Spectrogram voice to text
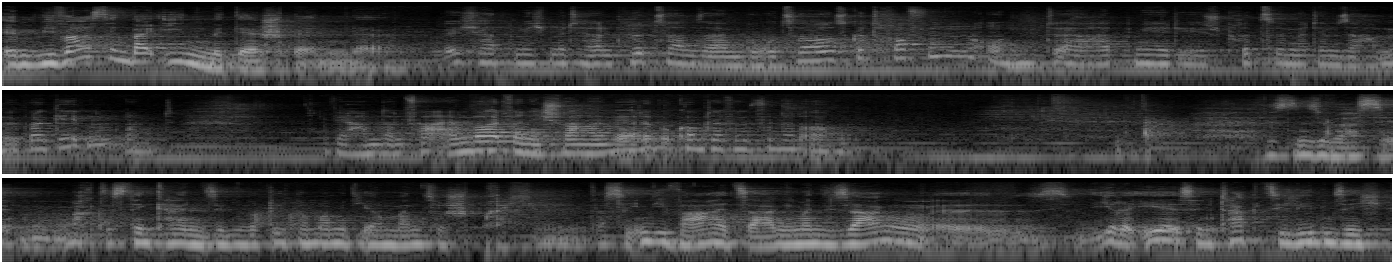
Ähm, wie war es denn bei Ihnen mit der Spende? Ich habe mich mit Herrn Pütz an seinem Bootshaus getroffen und er hat mir die Spritze mit dem Samen übergeben. Und wir haben dann vereinbart, wenn ich schwanger werde, bekommt er 500 Euro. Wissen Sie was, macht es denn keinen Sinn, wirklich noch mal mit Ihrem Mann zu sprechen? Dass Sie ihm die Wahrheit sagen? Ich meine, Sie sagen, äh, Ihre Ehe ist intakt, Sie lieben sich.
